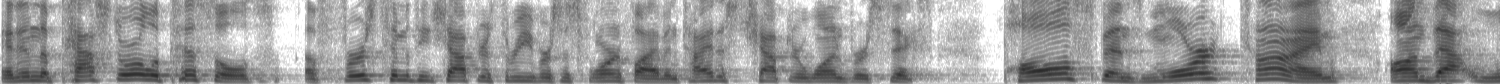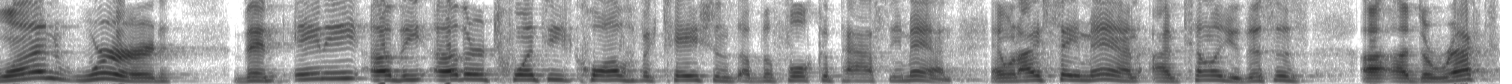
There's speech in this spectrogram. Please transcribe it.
And in the pastoral epistles of 1 Timothy chapter 3 verses 4 and 5 and Titus chapter 1 verse 6, Paul spends more time on that one word than any of the other 20 qualifications of the full capacity man. And when I say man, I'm telling you this is a, a direct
